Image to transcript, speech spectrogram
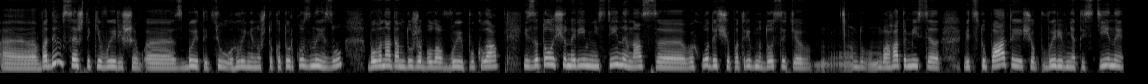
Е, Вадим все ж таки вирішив е, збити цю глиняну штукатурку знизу, бо вона там дуже була випукла. Із-за того, що на рівні стіни в нас е, виходить, що потрібно досить багато місця відступати, щоб вирівняти стіни.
